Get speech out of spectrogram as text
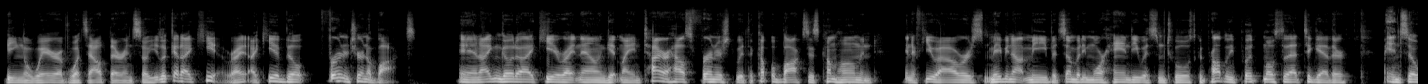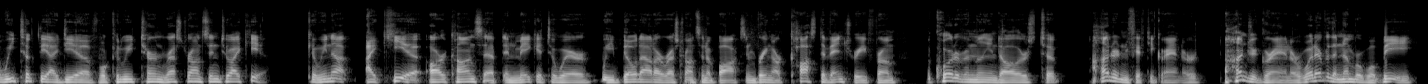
being aware of what's out there. And so you look at IKEA, right? IKEA built furniture in a box. And I can go to IKEA right now and get my entire house furnished with a couple boxes, come home and in a few hours. Maybe not me, but somebody more handy with some tools could probably put most of that together. And so we took the idea of, well, could we turn restaurants into IKEA? Can we not IKEA our concept and make it to where we build out our restaurants in a box and bring our cost of entry from a quarter of a million dollars to 150 grand or 100 grand or whatever the number will be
